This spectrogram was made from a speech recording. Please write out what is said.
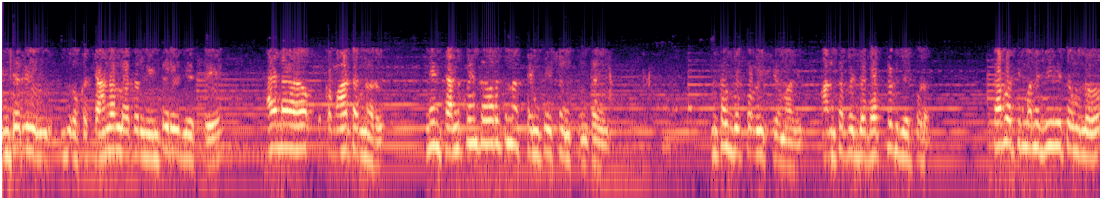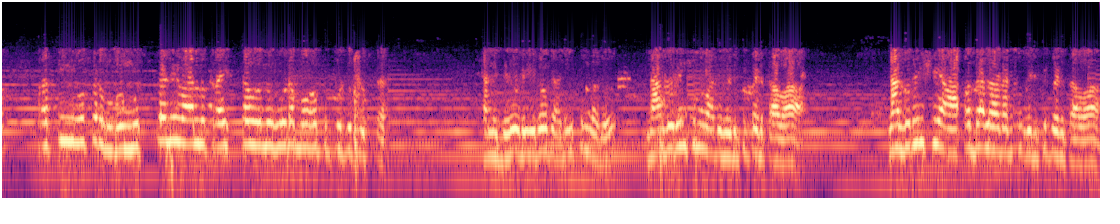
ఇంటర్వ్యూ ఒక ఛానల్ అతను ఇంటర్వ్యూ చేస్తే ఆయన ఒక మాట అన్నారు. నేను చనిపోయేంత వరకు నాకు టెంప్టేషన్స్ ఉంటాయి. అంత గొప్ప విషయం అది. అంత పెద్ద భక్తుడు చెప్పడం. కాబట్టి మన జీవితంలో ప్రతి ఒక్కరు ము- ముసలి వాళ్ళు క్రైస్తవులు కూడా మోహపు పుట్టు చూస్తారు. కానీ దేవుడు ఈ రోజు అడుగుతున్నాడు నా గురించి నువ్వు అది విడిచిపెడతావా? నా గురించి ఆపదాలు ఆడడం విడిచిపెడతావా?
